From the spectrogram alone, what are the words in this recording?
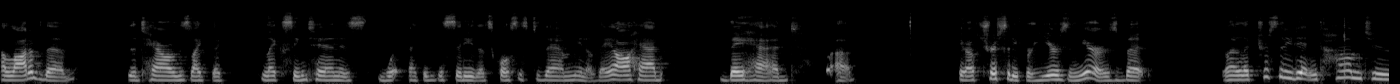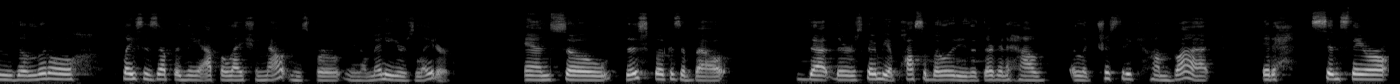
A lot of the the towns like the Lexington is what I think the city that's closest to them. You know, they all had they had uh, electricity for years and years, but electricity didn't come to the little places up in the Appalachian Mountains for you know many years later. And so this book is about that there's going to be a possibility that they're going to have electricity come, but it since they are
